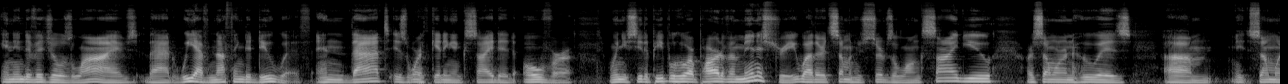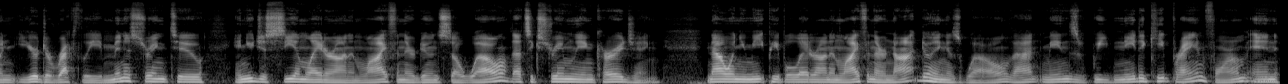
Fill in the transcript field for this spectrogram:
in individuals' lives that we have nothing to do with. And that is worth getting excited over when you see the people who are part of a ministry, whether it's someone who serves alongside you or someone who is um, someone you're directly ministering to, and you just see them later on in life and they're doing so well, that's extremely encouraging. Now, when you meet people later on in life and they're not doing as well, that means we need to keep praying for them. And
